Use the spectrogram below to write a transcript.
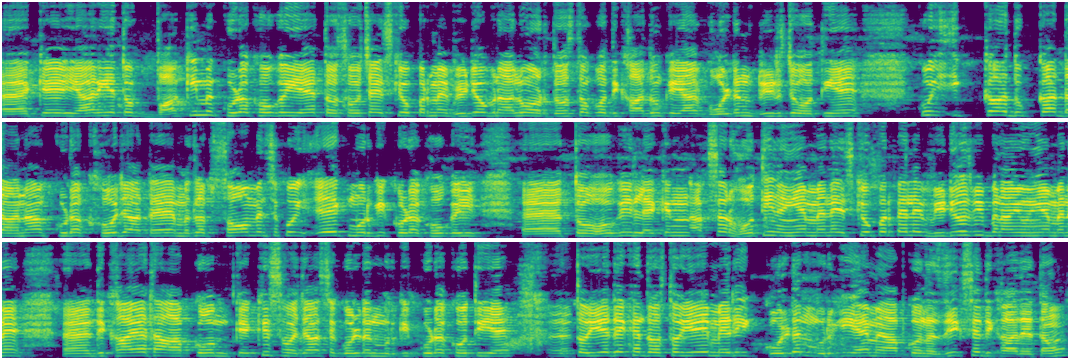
कि यार ये तो वाकई में कुड़क हो गई है तो सोचा इसके ऊपर मैं वीडियो बना लूँ और दोस्तों को दिखा दूँ कि यार गोल्डन ब्रीड जो होती हैं, कोई इक्का दुक्का दाना कुड़क हो जाता है मतलब सौ में से कोई एक मुर्गी कुड़क हो गई तो हो गई, लेकिन अक्सर होती नहीं है। मैंने इसके ऊपर पहले वीडियोस भी बनाई हुई हैं, मैंने दिखाया था आपको कि किस वजह से गोल्डन मुर्गी कुड़क होती है। तो ये देखें दोस्तों, ये मेरी गोल्डन मुर्गी है, मैं आपको नज़दीक से दिखा देता हूँ।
